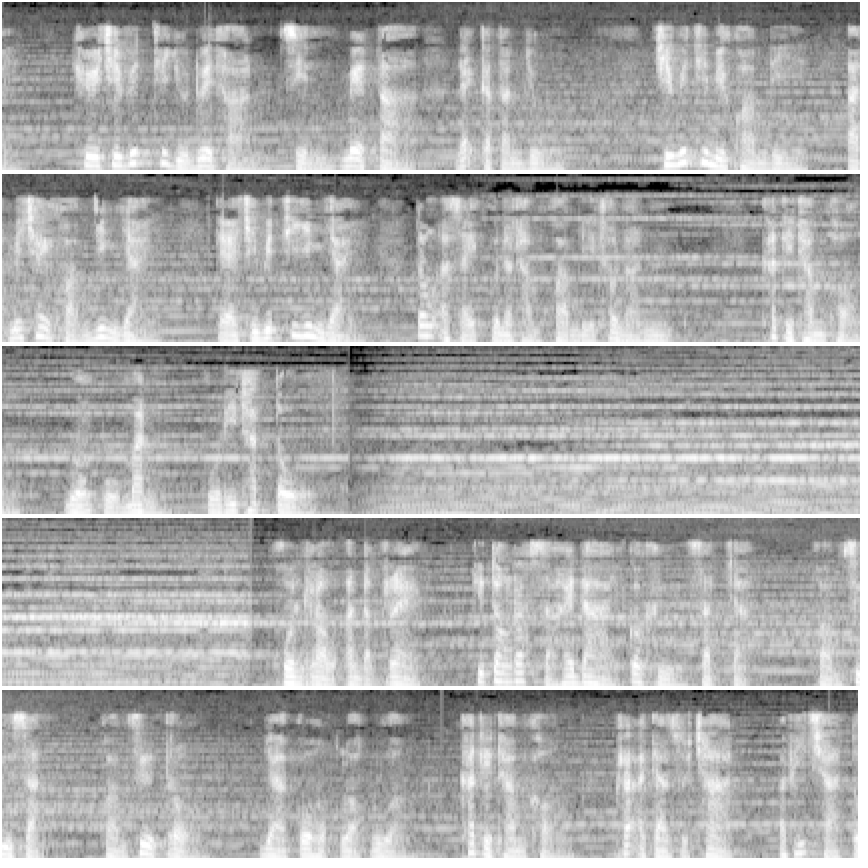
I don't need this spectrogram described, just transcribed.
คือชีวิตที่อยู่ด้วยทานศีลเมตตาและกตัญญูชีวิตที่มีความดีอาจไม่ใช่ความยิ่งใหญ่ แต่ชีวิตที่ยิ่งใหญ่ต้องอาศัยคุณธรรมความดีเท่านั้น คติธรรมของหลวงปู่มั่นภูริทัตโตคนเราอันดับแรกที่ต้องรักษาให้ได้ก็คือสัจจะ ความซื่อสัตย์ ความซื่อตรง อย่าโกหกหลอกลวง คติธรรมของพระอาจารย์สุชาติ อภิชาโต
